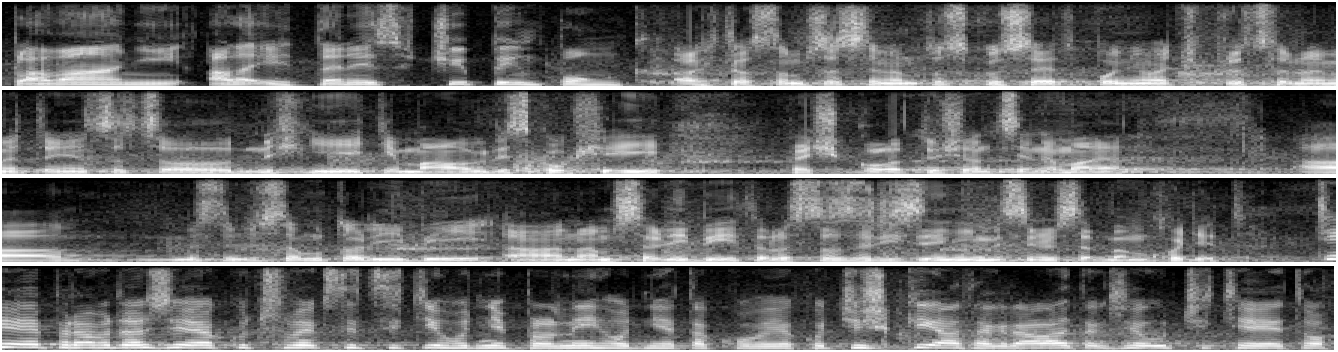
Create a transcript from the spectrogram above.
plavání, ale i tenis či ping-pong. Ale chtěl jsem se synem to zkusit, poněvadž přece jenom je to něco, co dnešní děti málo kdy zkoušejí. Ve škole tu šanci nemá. A myslím, že se mu to líbí a nám se líbí tohle zařízení, myslím, že se budeme chodit. Je pravda, že jako člověk se cítí hodně plný, hodně takový jako těžký a tak dále, takže určitě je to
